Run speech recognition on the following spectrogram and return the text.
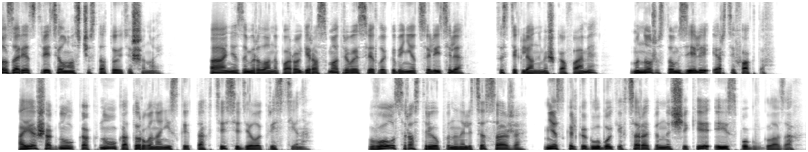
Лазарет встретил нас чистотой и тишиной. Аня замерла на пороге, рассматривая светлый кабинет целителя со стеклянными шкафами, множеством зелий и артефактов. А я шагнул к окну, у которого на низкой такте сидела Кристина. Волосы растрепаны, на лице сажа, несколько глубоких царапин на щеке и испуг в глазах.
